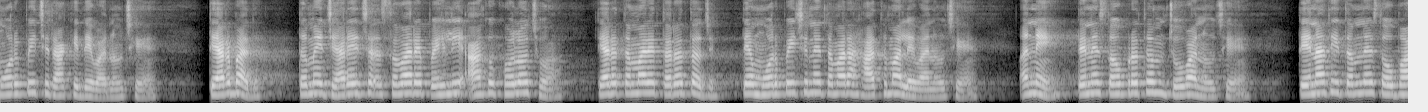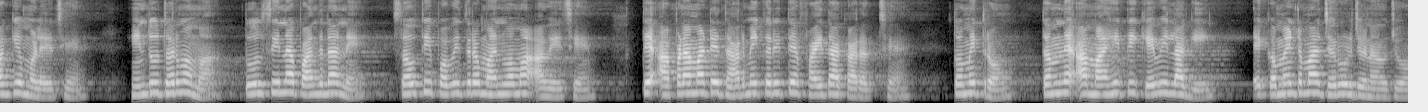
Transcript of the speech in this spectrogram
મોરપીંછ રાખી દેવાનું છે. ત્યારબાદ તમે જ્યારે સવારે પહેલી આંખ ખોલો છો, ત્યારે તમારે તરત જ તે મોરપીંછને તમારા હાથમાં લેવાનું છે અને તેને સૌપ્રથમ જોવાનું છે. તેનાથી તમને સૌભાગ્ય મળે છે. હિન્દુ ધર્મમાં તુલસીના પાંદડાને સૌથી પવિત્ર માનવામાં આવે છે. તે આપણા માટે ધાર્મિક રીતે ફાયદાકારક છે. તો મિત્રો, તમને આ માહિતી કેવી લાગી એ કમેન્ટમાં જરૂર જણાવજો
